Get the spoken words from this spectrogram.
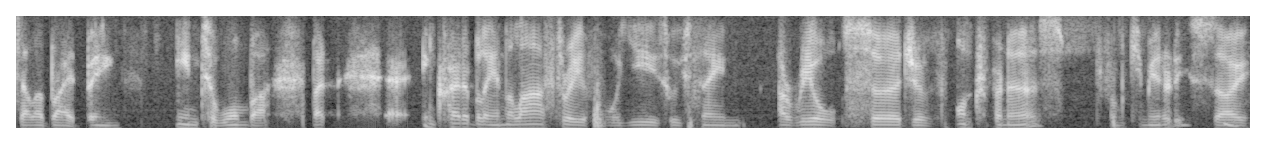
celebrate being in Toowoomba. But uh, incredibly, in the last three or four years, we've seen a real surge of entrepreneurs from communities. So, mm.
